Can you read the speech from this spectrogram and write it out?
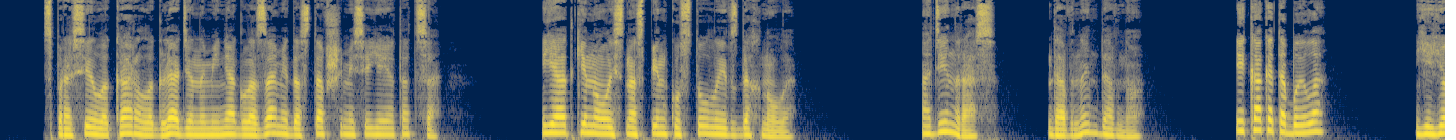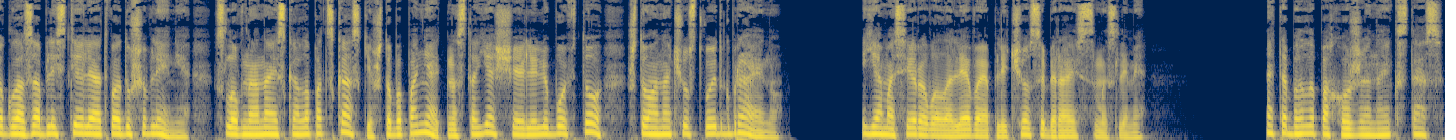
— спросила Карла, глядя на меня глазами, доставшимися ей от отца. Я откинулась на спинку стула и вздохнула. «Один раз. Давным-давно». «И как это было?» Ее глаза блестели от воодушевления, словно она искала подсказки, чтобы понять, настоящая ли любовь то, что она чувствует к Брайану. Я массировала левое плечо, собираясь с мыслями. Это было похоже на экстаз.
